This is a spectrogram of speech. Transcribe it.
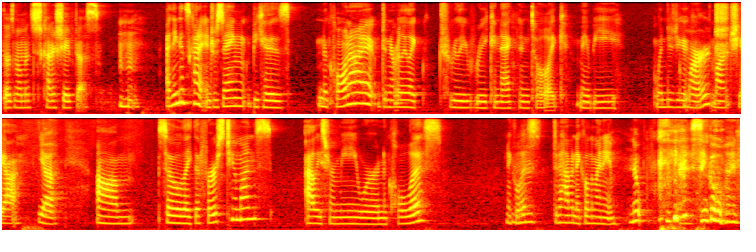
those moments kind of shaped us. I think it's kind of interesting because Nicole and I didn't really like truly reconnect until like maybe when did you get March? March, yeah. Yeah. Um, so like the first two months, at least for me, were Nicholas. Nicholas Mm-hmm. didn't have a nickel to my name. Nope. Not a single one.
